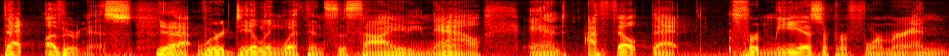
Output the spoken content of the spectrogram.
that otherness Yeah. that we're dealing with in society now. And i felt that for me as a performer and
